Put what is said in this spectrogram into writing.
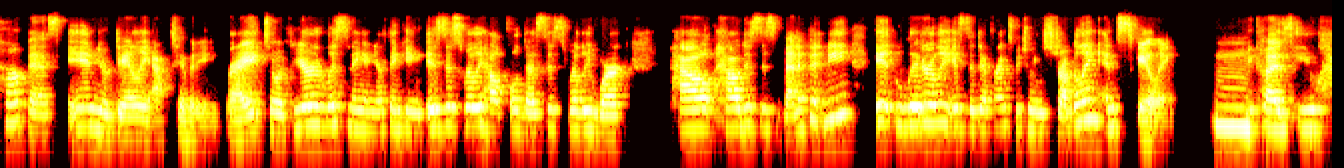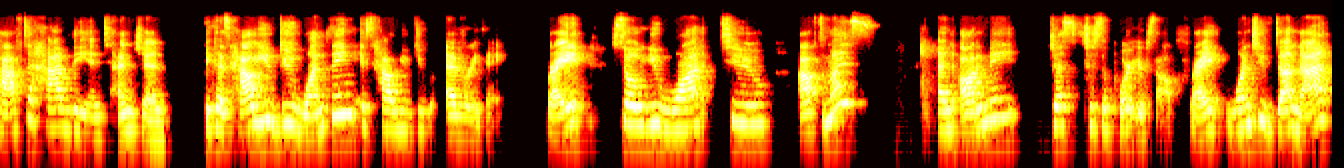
purpose in your daily activity, right? So if you're listening and you're thinking, is this really helpful? Does this really work? How, how does this benefit me? It literally is the difference between struggling and scaling mm. because you have to have the intention because how you do one thing is how you do everything, right? So you want to optimize and automate just to support yourself, right? Once you've done that,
